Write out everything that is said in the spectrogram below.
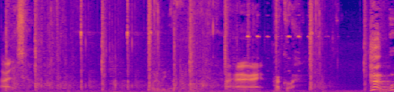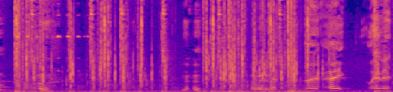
Alright, let's go. What are we doing? Alright, alright, parkour. Oh, wait a minute. Hey, hey, wait a minute.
